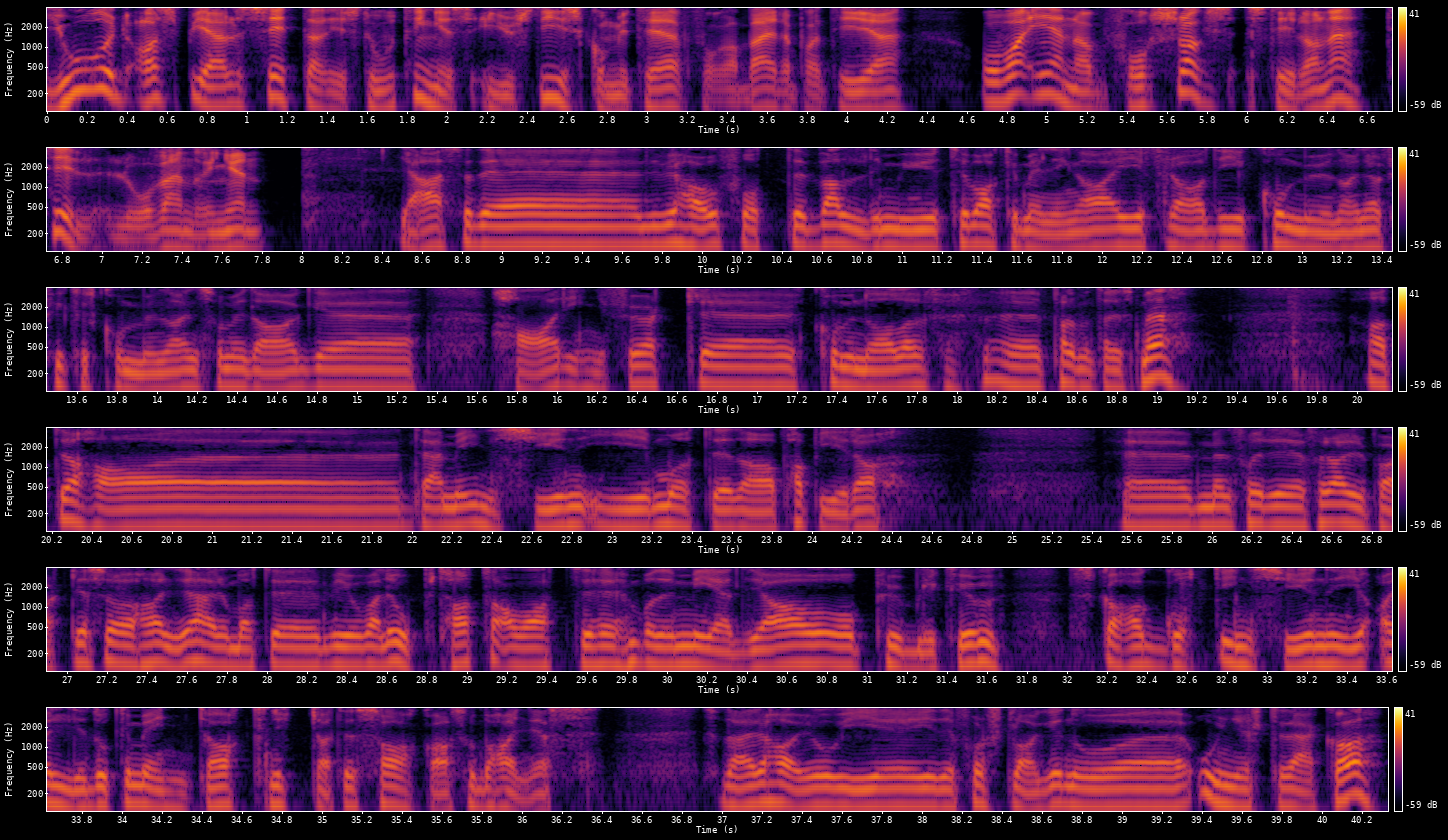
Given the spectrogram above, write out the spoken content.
Jorodd Asphjell sitter i Stortingets justiskomité for Arbeiderpartiet, og var en av forslagsstillerne til lovendringen. Ja, så det, Vi har jo fått veldig mye tilbakemeldinger fra de kommunene og fylkeskommunene som i dag eh, har innført eh, kommunal eh, parlamentarisme. At det, har, det er med innsyn i måte, da, papirer. Men for, for Arbeiderpartiet så handler det her om at vi er veldig opptatt av at både media og publikum skal ha godt innsyn i alle dokumenter knytta til saker som behandles. Så Der har jo vi i det forslaget nå understreka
